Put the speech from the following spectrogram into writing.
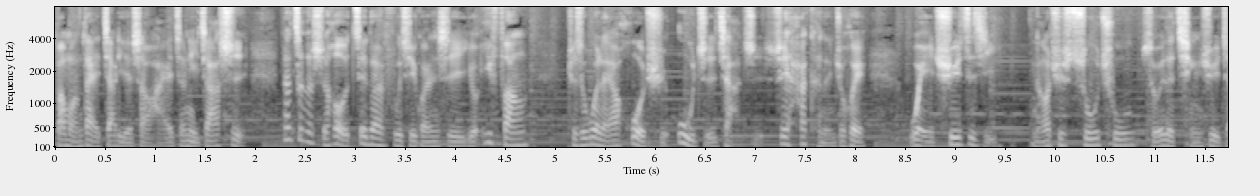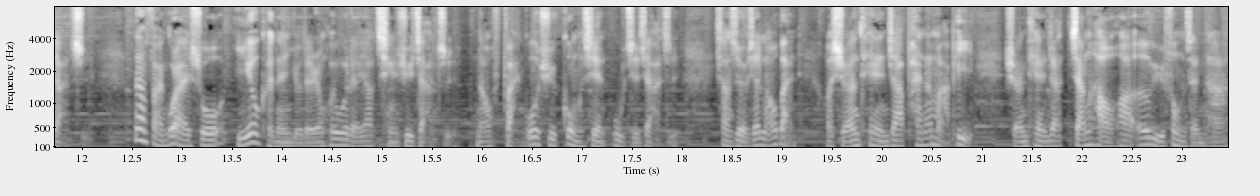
帮忙带家里的小孩、整理家事。那这个时候，这段夫妻关系有一方就是为了要获取物质价值，所以他可能就会委屈自己，然后去输出所谓的情绪价值。那反过来说，也有可能有的人会为了要情绪价值，然后反过去贡献物质价值，像是有些老板哦喜欢听人家拍他马屁，喜欢听人家讲好话，阿谀奉承他，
